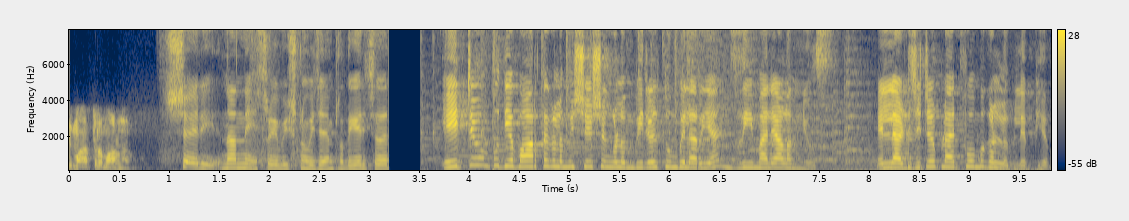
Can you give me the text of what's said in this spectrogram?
വെല്ലുവിളി മാത്രമാണ്. ശരി നന്ദി ശ്രീ വിഷ്ണു വിജയൻ പ്രതികരിച്ചത് ഏറ്റവും പുതിയ വാർത്തകളും വിശേഷങ്ങളും വിരൽ തുമ്പിലറിയാൻ സി മലയാളം ന്യൂസ്. എല്ലാ ഡിജിറ്റൽ പ്ലാറ്റ്ഫോമുകളിലും ലഭ്യം.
